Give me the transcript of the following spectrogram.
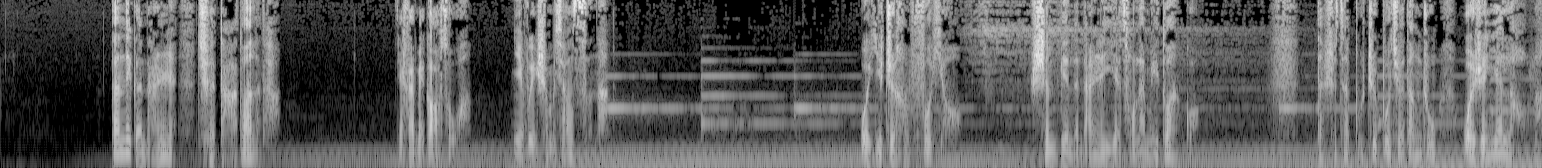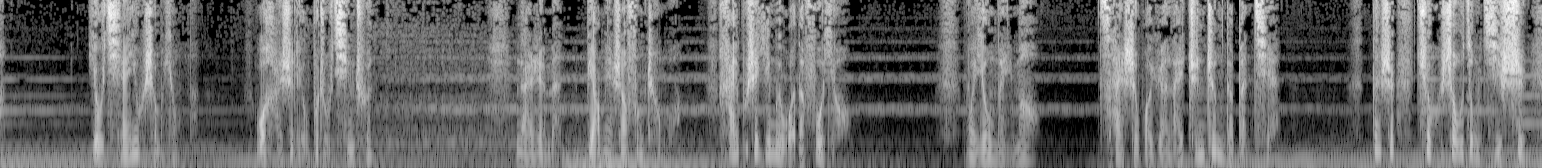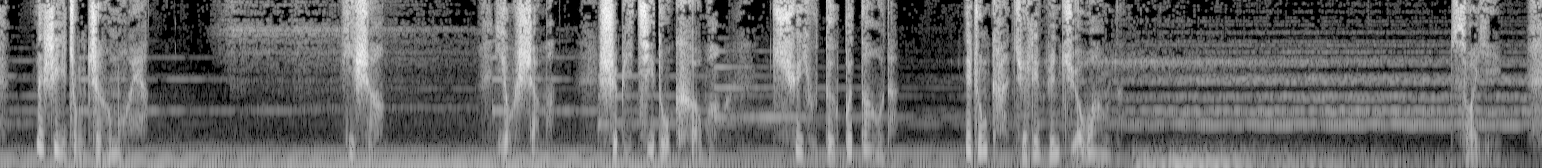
但那个男人却打断了他：“你还没告诉我。”你为什么想死呢？我一直很富有，身边的男人也从来没断过。但是在不知不觉当中，我人也老了，有钱有什么用呢？我还是留不住青春。男人们表面上奉承我，还不是因为我的富有？唯有美貌，才是我原来真正的本钱。但是却会稍纵即逝，那是一种折磨呀，医生。有什么是比极度渴望却又得不到的那种感觉令人绝望呢？所以，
